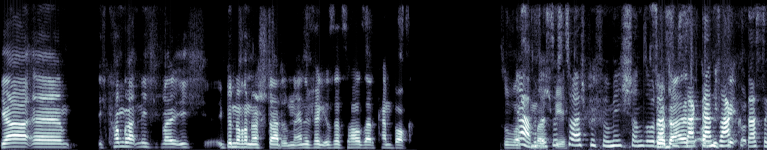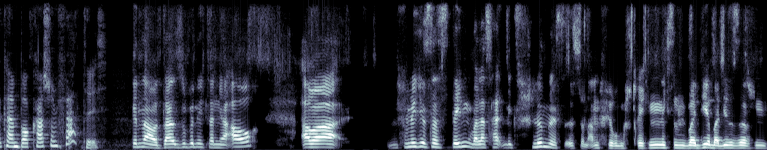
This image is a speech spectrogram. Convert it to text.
ja, ähm, ich komme gerade nicht, weil ich, ich bin noch in der Stadt und im Endeffekt ist er zu Hause, hat keinen Bock. Sowas Ja, aber das ist zum Beispiel für mich schon so, So, dass da ich ist- sag, und dann ich sag, dass du keinen Bock hast und fertig. Genau, da, so bin ich dann ja auch. Aber für mich ist das Ding, weil das halt nichts Schlimmes ist, in Anführungsstrichen. Nicht so wie bei dir, bei dir ist das schon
